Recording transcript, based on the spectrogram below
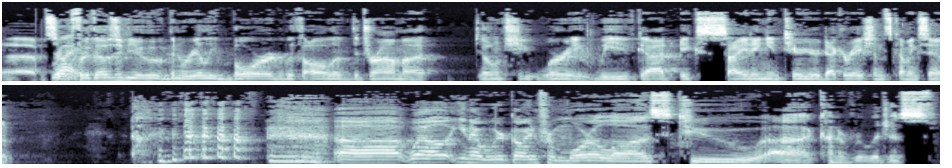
Uh, so, Right. for those of you who have been really bored with all of the drama, don't you worry. We've got exciting interior decorations coming soon. Uh, well, you know, we're going from moral laws to uh, kind of religious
